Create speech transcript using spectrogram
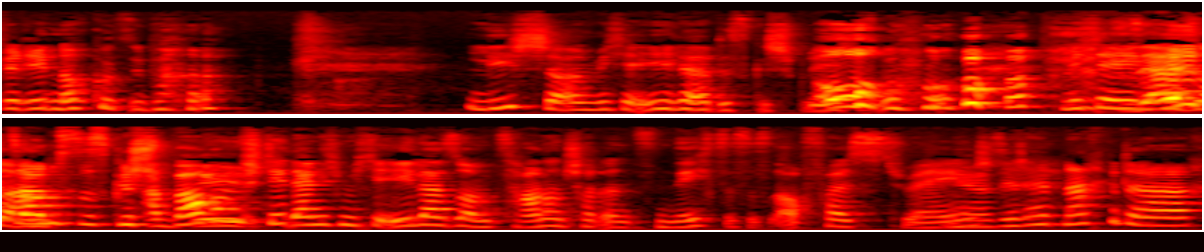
wir reden noch kurz über Lisha und Michaela das Gespräch. Oh! Michaela so am, Seltsamstes Gespräch. aber warum steht eigentlich Michaela so am Zaun und schaut ins Nichts? Das ist auch voll strange. Ja, sie hat halt nachgedacht.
